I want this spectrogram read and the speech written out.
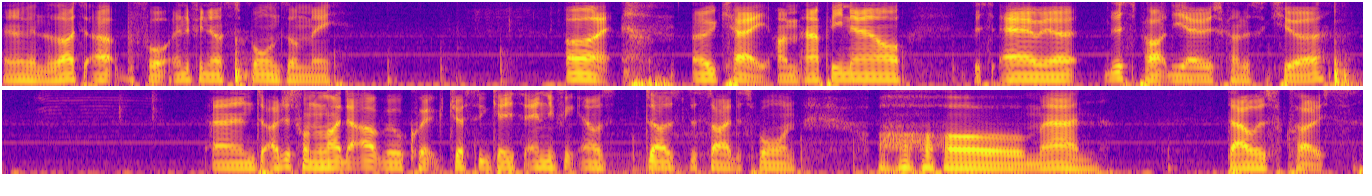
And I'm going to light it up before anything else spawns on me. Alright. Okay, I'm happy now. This area, this part of the area is kind of secure and I just want to light that up real quick just in case anything else does decide to spawn. Oh man. That was close.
